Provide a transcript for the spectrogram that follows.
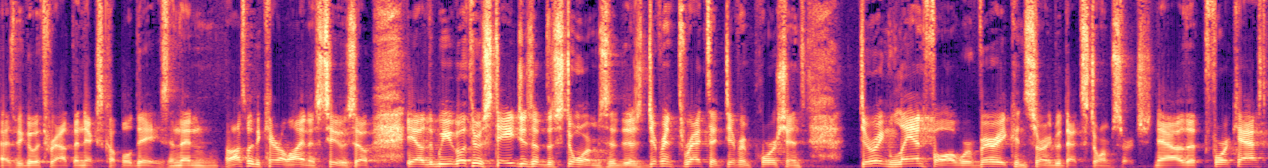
as we go throughout the next couple of days. And then possibly the Carolinas too. So, you know, we go through stages of the storms. There's different threats at different portions. During landfall, we're very concerned with that storm surge. Now, the forecast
